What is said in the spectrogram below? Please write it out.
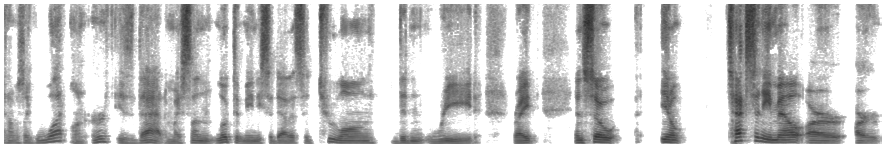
And I was like, what on earth is that? And my son looked at me and he said, Dad, it said too long, didn't read. Right. And so, you know, text and email are are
